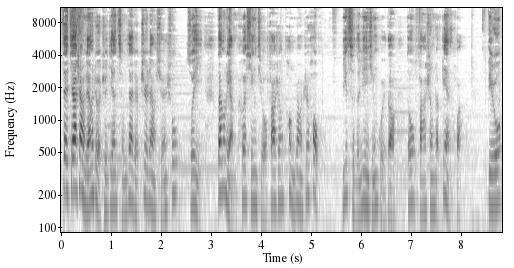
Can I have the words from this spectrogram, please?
再加上两者之间存在着质量悬殊，所以当两颗星球发生碰撞之后，彼此的运行轨道都发生了变化。比如，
